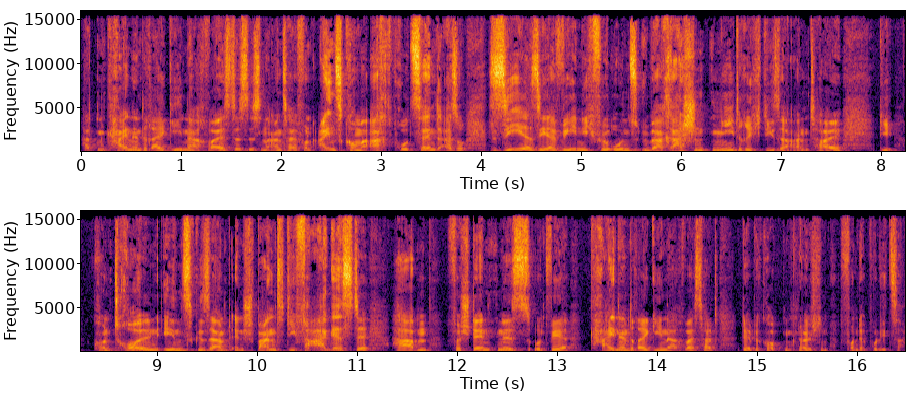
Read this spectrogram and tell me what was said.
hatten keinen 3G-Nachweis. Das ist ein Anteil von 1,8 Prozent, also sehr, sehr wenig für uns. Überraschend niedrig dieser Anteil. Die Kontrollen insgesamt entspannt. Die Fahrgäste haben Verständnis und wer keinen 3G-Nachweis hat, der bekommt ein Knöllchen von der Polizei.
